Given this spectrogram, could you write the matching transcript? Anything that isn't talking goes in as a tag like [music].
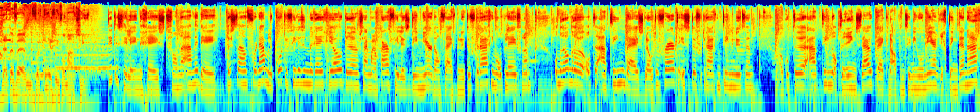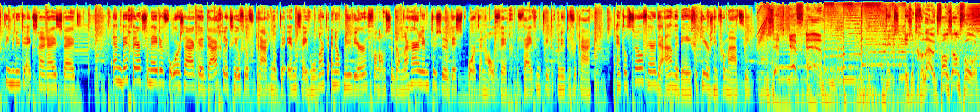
ZFM Verkeersinformatie. Dit is Helene de Geest van de ANWB. Er staan voornamelijk korte files in de regio. Er zijn maar een paar files die meer dan 5 minuten verdraging opleveren. Onder andere op de A10 bij Slotervaart is de vertraging 10 minuten. Ook op de A10 op de Ring Zuid bij knooppunt in Nieuwemeer richting Den Haag 10 minuten extra reistijd. En wegwerkzaamheden veroorzaken dagelijks heel veel vertraging op de N200. En ook nu weer van Amsterdam naar Haarlem tussen Westpoort en Halfweg 25 minuten vertraging. En tot zover de ANWB Verkeersinformatie. ZFM. Dit is het geluid van Zandvoort.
